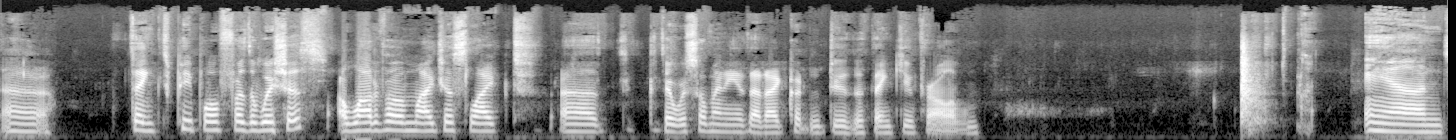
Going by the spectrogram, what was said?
uh, thanked people for the wishes. A lot of them I just liked. Uh, there were so many that I couldn't do the thank you for all of them. And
